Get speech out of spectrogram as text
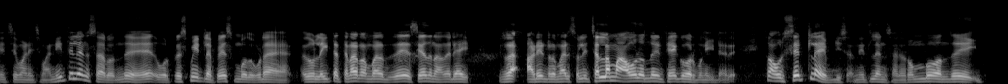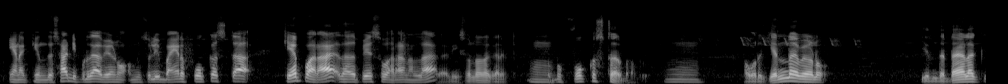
நிச்சயமா நிச்சயமா. நிதிலன் சார் வந்து ஒரு ப்ரெஸ் மீட்ல பேசும்போது கூட ஏதோ லைட்டா திணற மாதிரி இருந்தது. சேது நான் டேய் இறா அப்படின்ற மாதிரி சொல்லி செல்லமா அவர் வந்து டேக் ஓவர் பண்ணிக்கிட்டாரு. ஸோ அவர் செட்ல எப்படி சார் நிதிலன் சார் ரொம்ப வந்து எனக்கு இந்த ஷாட் இப்படி தான் வேணும் அப்படின்னு சொல்லி பயங்கர ஃபோக்கஸ்டா கேட்பாரா ஏதாவது பேசுவாரா நல்லா? நீ சொன்னதான் கரெக்ட் ரொம்ப ஃபோக்கஸ்டாக இருப்பாப்புல அவருக்கு என்ன வேணும்? இந்த டயலாக்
